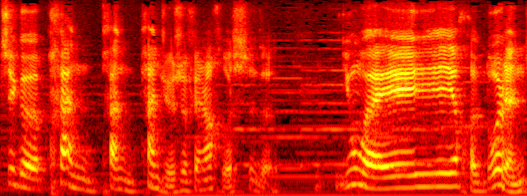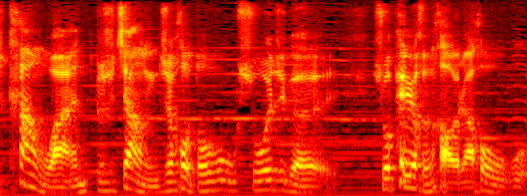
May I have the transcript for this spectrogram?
这个判判判决是非常合适的，因为很多人看完就是降临之后都说这个。说配乐很好，然后我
